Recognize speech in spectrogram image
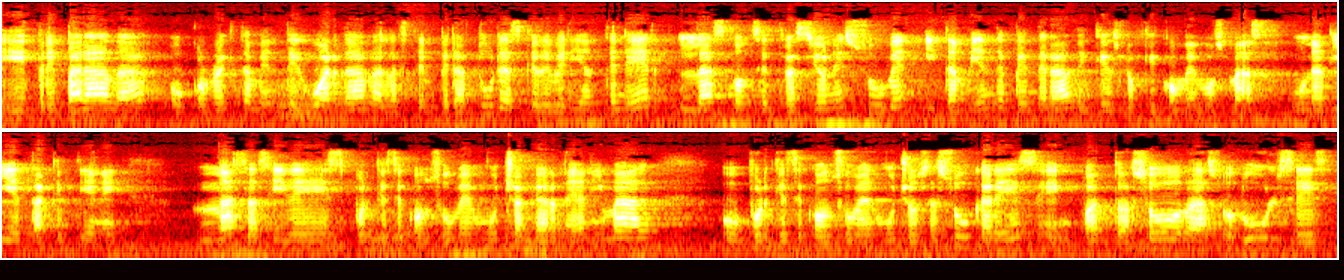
eh, preparada o correctamente guardada las temperaturas que deberían tener, las concentraciones suben y también dependerá de qué es lo que comemos más. Una dieta que tiene más acidez porque se consume mucha carne animal o porque se consumen muchos azúcares en cuanto a sodas o dulces,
